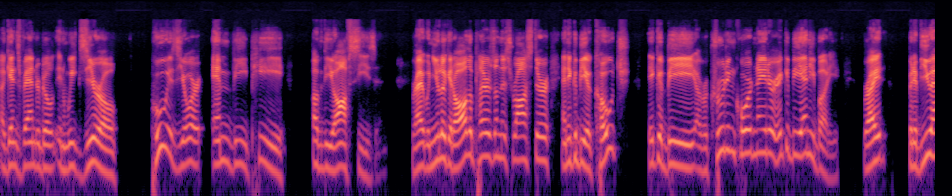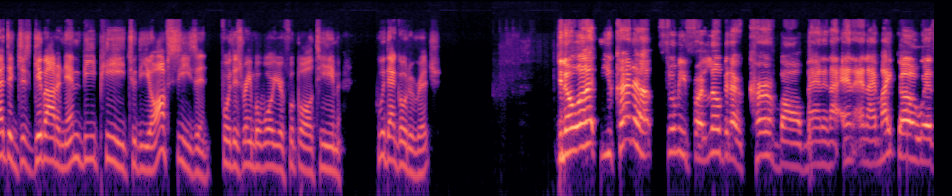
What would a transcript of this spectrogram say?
against Vanderbilt in week 0 who is your MVP of the offseason right? When you look at all the players on this roster and it could be a coach it could be a recruiting coordinator it could be anybody right? But if you had to just give out an MVP to the offseason for this Rainbow Warrior football team who would that go to Rich? You know what? You kind of threw me for a little bit of a curveball, man, and I and and I might go with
